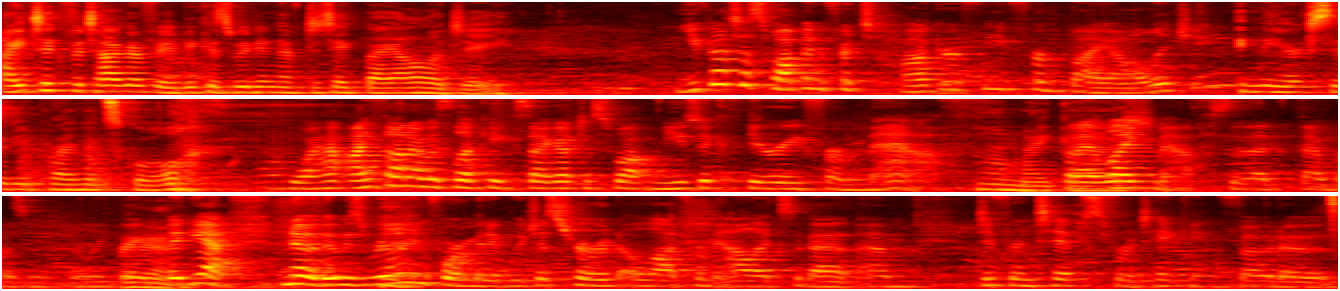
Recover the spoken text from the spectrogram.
I took photography because we didn't have to take biology You got to swap in photography for biology? in New York City private school. Wow. I thought I was lucky because I got to swap music theory for math. Oh my gosh. But I like math, so that, that wasn't really great. Yeah. But yeah, no, that was really informative. We just heard a lot from Alex about um, different tips for taking photos,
